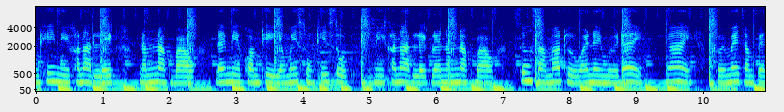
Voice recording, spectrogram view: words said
นที่มีขนาดเล็ก น้ำหนักเบา และมีความถี่เสียงสูงที่สุด มีขนาดเล็กและน้ำหนักเบา ซึ่งสามารถถือไว้ในมือได้ ง่าย โดยไม่จำเป็น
